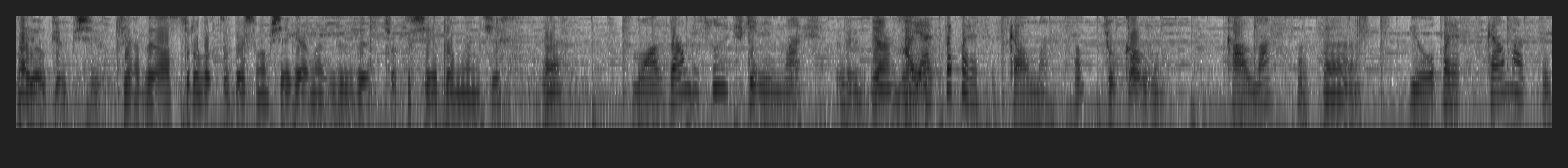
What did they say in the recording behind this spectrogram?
Ha yok yok bir şey yok ya. Da astrologdur başıma bir şey gelmez dedi de çok da şey yapamıyorum ki. Ha? Muazzam bir su üçgenin var. Ben, de Hayatta parasız kalmazsın. çok kaldım. Kalmazsın. Ha. Yo parasız kalmazsın.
